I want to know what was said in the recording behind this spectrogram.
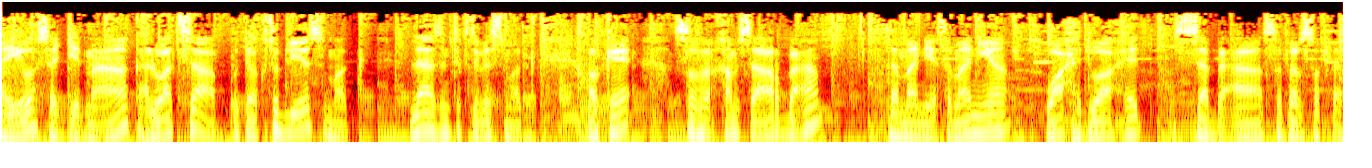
أيوه سجل معاك على الواتساب. وتكتب لي اسمك. لازم تكتب اسمك. أوكي؟ صفر خمسة أربعة ثمانية ثمانية واحد واحد سبعة صفر صفر.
